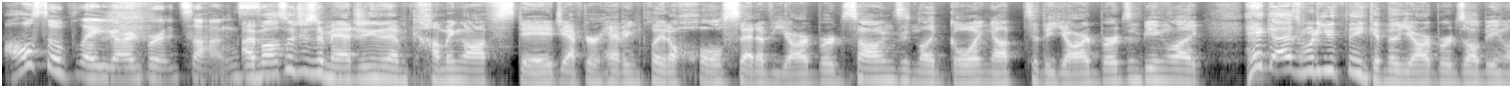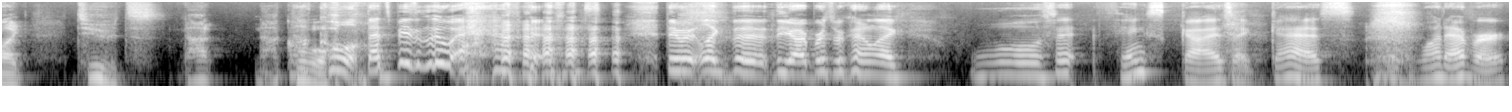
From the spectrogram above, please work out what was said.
also play Yardbird songs. I'm also just imagining them coming off stage after having played a whole set of Yardbird songs and like going up to the Yardbirds and being like, "Hey guys, what do you think?" And the Yardbirds all being like, "Dudes, not not cool." cool. That's basically what happened. they were like the the Yardbirds were kind of like, well, th- thanks guys, I guess, whatever.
